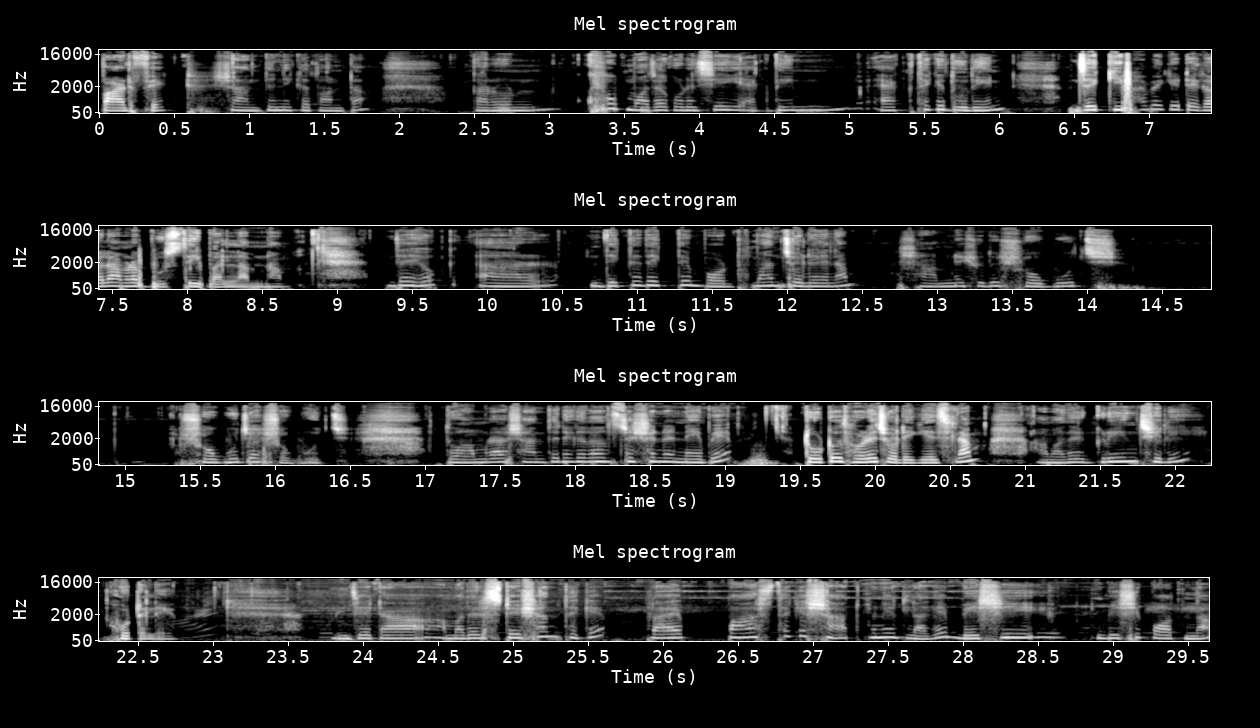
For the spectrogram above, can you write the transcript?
পারফেক্ট শান্তিনিকেতনটা। কারণ খুব মজা করেছি একদিন, এক থেকে দুদিন, যে কীভাবে কেটে গেল আমরা বুঝতেই পারলাম না। যাই হোক, আর দেখতে দেখতে বর্ধমান চলে এলাম। সামনে শুধু সবুজ সবুজ আর সবুজ। তো আমরা শান্তিনিকেতন স্টেশনে নেবে, টোটো ধরে চলে গিয়েছিলাম আমাদের গ্রিন চিলি হোটেলে, যেটা আমাদের স্টেশন থেকে প্রায় পাঁচ থেকে সাত মিনিট লাগে, বেশি বেশি পথ না,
